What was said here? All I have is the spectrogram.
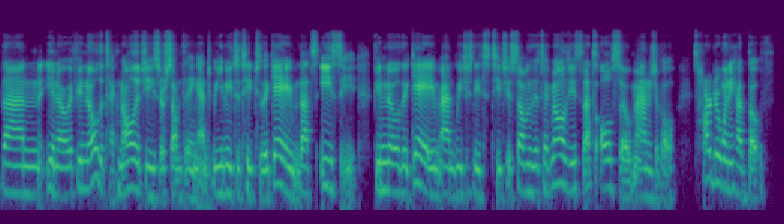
then, you know, if you know the technologies or something and we need to teach you the game, that's easy. If you know the game and we just need to teach you some of the technologies, that's also manageable. It's harder when you have both.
